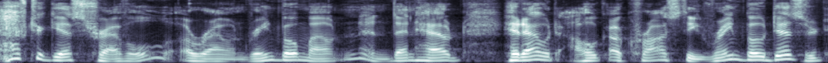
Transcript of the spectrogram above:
after guests travel around Rainbow Mountain and then head, head out, out across the Rainbow Desert,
